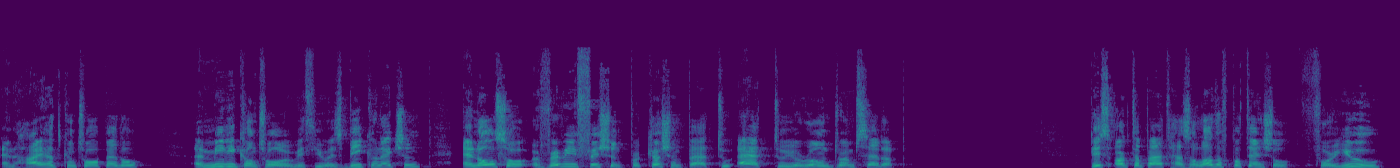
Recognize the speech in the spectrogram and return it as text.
and hi-hat control pedal, a MIDI controller with USB connection, and also a very efficient percussion pad to add to your own drum setup. This Octapad has a lot of potential for you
